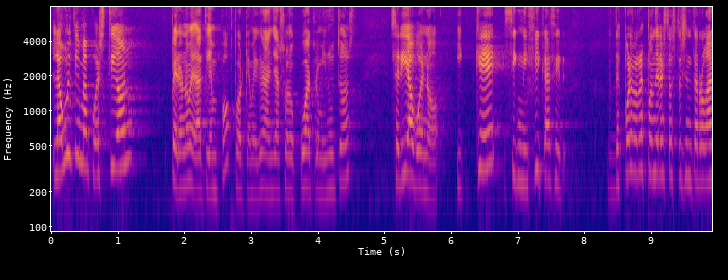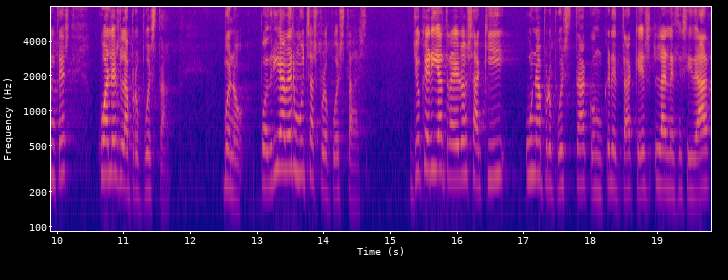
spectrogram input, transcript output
la última cuestión pero no me da tiempo porque me quedan ya solo cuatro minutos, sería, bueno, ¿y qué significa? decir, después de responder a estos tres interrogantes, ¿cuál es la propuesta? Bueno, podría haber muchas propuestas. Yo quería traeros aquí una propuesta concreta que es la necesidad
